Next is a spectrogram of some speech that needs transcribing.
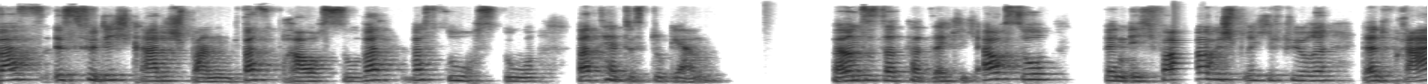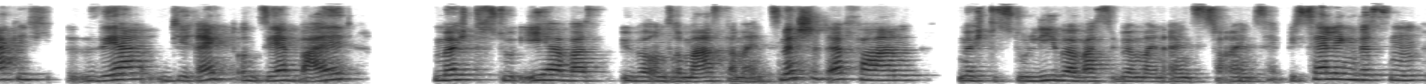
was ist für dich gerade spannend? Was brauchst du? Was, was suchst du? Was hättest du gern? Bei uns ist das tatsächlich auch so. Wenn ich Vorgespräche führe, dann frage ich sehr direkt und sehr bald, möchtest du eher was über unsere Mastermind Smash erfahren? Möchtest du lieber was über mein 1 zu 1 Happy Selling wissen?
